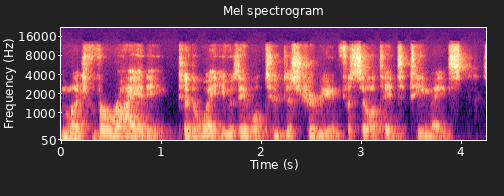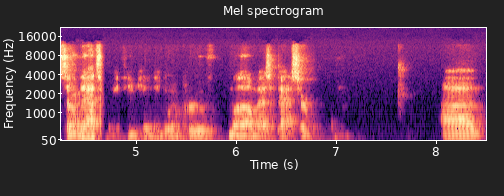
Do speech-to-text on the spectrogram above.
much variety to the way he was able to distribute and facilitate to teammates. So that's what I think he'll need to improve um, as a passer. Um,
